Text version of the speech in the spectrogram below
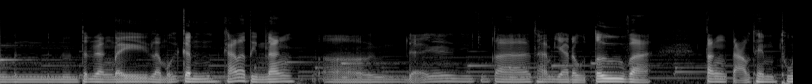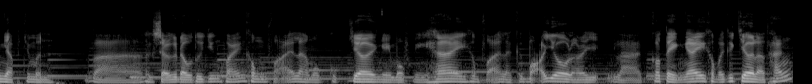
mình, mình, mình tin rằng đây là một cái kênh khá là tiềm năng uh, để chúng ta tham gia đầu tư và tăng tạo thêm thu nhập cho mình. Và thực sự đầu tư chứng khoán không phải là một cuộc chơi ngày một ngày hai không phải là cứ bỏ vô là là có tiền ngay không phải cứ chơi là thắng.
